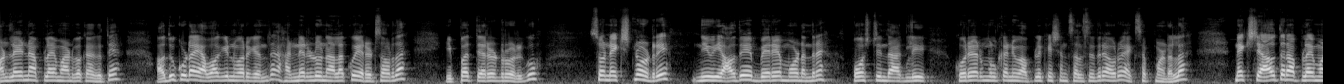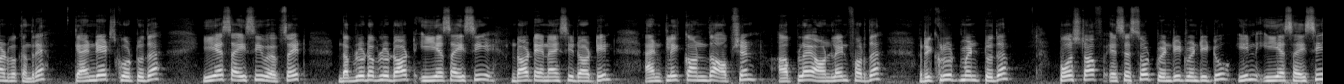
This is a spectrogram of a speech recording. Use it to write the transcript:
ಆನ್ಲೈನ್ ಅಪ್ಲೈ ಮಾಡಬೇಕಾಗುತ್ತೆ. ಅದು ಕೂಡ ಯಾವಾಗಿನವರೆಗೆ ಅಂದರೆ, ಹನ್ನೆರಡು, ನಾಲ್ಕು, ಎರಡು ಸಾವಿರದ ಇಪ್ಪತ್ತೆರಡರವರೆಗೂ. ಸೊ ನೆಕ್ಸ್ಟ್ ನೋಡಿರಿ, ನೀವು ಯಾವುದೇ ಬೇರೆ ಮೋಡ್ ಅಂದರೆ ಪೋಸ್ಟಿಂದ ಆಗಲಿ ಕೊರಿಯರ್ ಮೂಲಕ ನೀವು ಅಪ್ಲಿಕೇಶನ್ ಸಲ್ಲಿಸಿದ್ರೆ ಅವರು ಅಕ್ಸೆಪ್ಟ್ ಮಾಡಲ್ಲ. ನೆಕ್ಸ್ಟ್ ಯಾವ ಥರ ಅಪ್ಲೈ ಮಾಡಬೇಕಂದ್ರೆ candidates go to the E S I C website W W dot E S I C dot N I C dot in and click on the option apply online for the recruitment to the post of S S O twenty twenty two in E S I C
